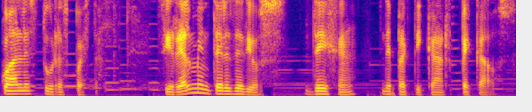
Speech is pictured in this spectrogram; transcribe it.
¿cuál es tu respuesta? Si realmente eres de Dios, deja de practicar pecados.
